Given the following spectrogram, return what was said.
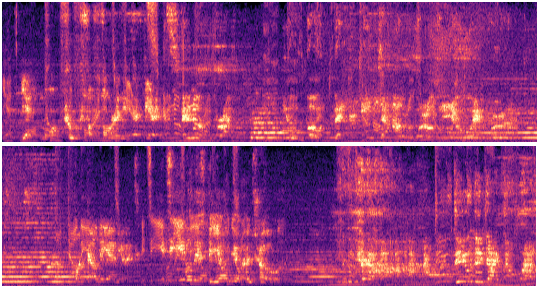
Yet, Yet more more proof proof for of foreign interference. interference. Enough, right? You both bended into our world new emperor. Put down Put the down the amulet. amulet. Its Its evil evil is beyond your control. Do you think I do well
